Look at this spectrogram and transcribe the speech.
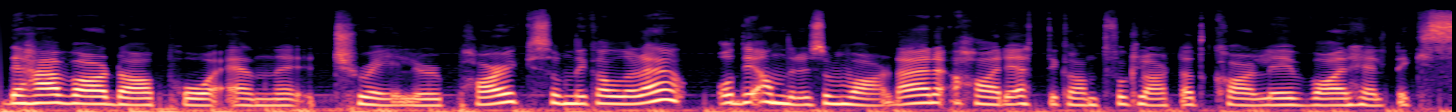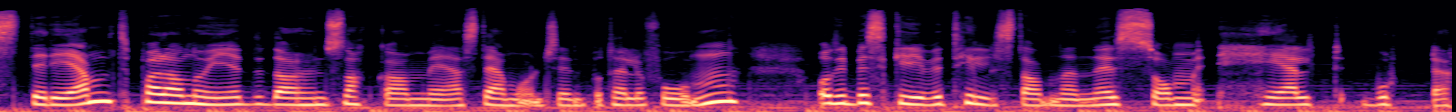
Det her var da på en trailer park, som de kaller det, og de andre som var der, har i etterkant forklart at Carly var helt ekstremt paranoid da hun snakka med stemoren sin på telefonen, og de beskriver tilstanden hennes som helt borte.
